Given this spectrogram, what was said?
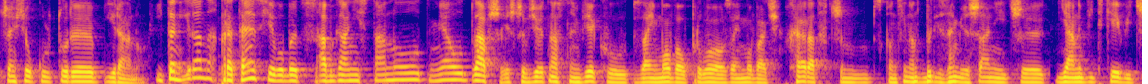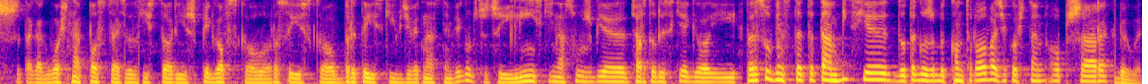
częścią kultury Iranu. I ten Iran pretensje wobec Afganistanu miał zawsze. Jeszcze w XIX wieku zajmował, próbował zajmować Herat, w czym skądinąd byli zamieszani, czy Jan Witkiewicz, taka głośna postać z historii szpiegowsko-rosyjsko-brytyjskich w XIX wieku, czy, czy Iliński na służbie Czartoryskiego i Persów, więc te, te, te ambicje do tego, żeby kontrolować jakoś ten obszar były.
